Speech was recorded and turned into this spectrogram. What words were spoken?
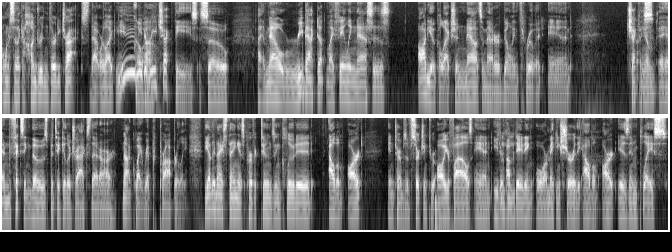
I want to say like 130 tracks that were like, you need wow. to recheck these. So I have now rebacked up my failing NAS's audio collection. Now it's a matter of going through it and checking Nice. them and fixing those particular tracks that are not quite ripped properly. The other nice thing is Perfect Tunes included album art in terms of searching through all your files and either mm-hmm. updating or making sure the album art is in place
